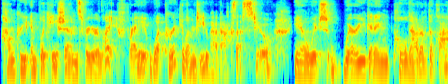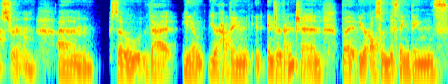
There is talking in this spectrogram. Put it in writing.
concrete implications for your life right? What curriculum do you have access to? You know which where are you getting pulled out of the classroom? Um, so that you know you're having intervention but you're also missing things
